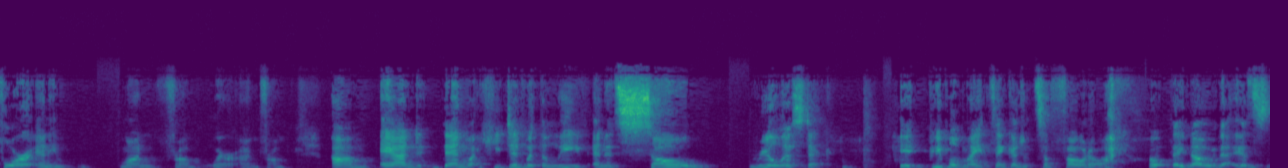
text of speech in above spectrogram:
for anyone from where I'm from. Um, and then what he did with the leaf, and it's so realistic. It, people might think it's a photo. I hope they know that it's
